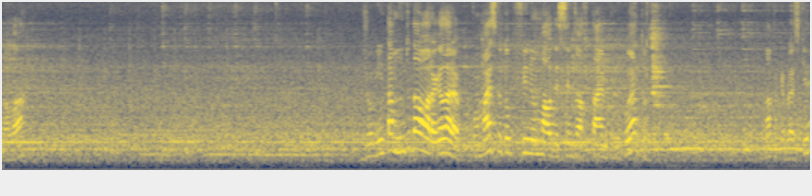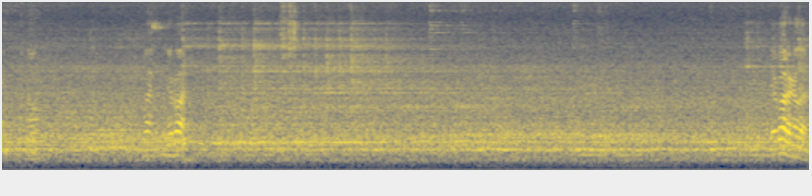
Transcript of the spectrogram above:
Bora lá. O joguinho tá muito da hora, galera. Por mais que eu tô preferindo mal Descent of Time por enquanto. Dá pra quebrar isso aqui? Não. Ué, e agora? Agora, galera?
